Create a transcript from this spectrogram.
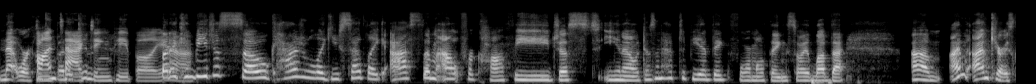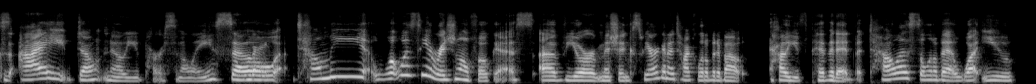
networking contacting can, people yeah. but it can be just so casual like you said like ask them out for coffee just you know it doesn't have to be a big formal thing so i love that um, I'm I'm curious because I don't know you personally. So right. tell me, what was the original focus of your mission? Because we are going to talk a little bit about how you've pivoted, but tell us a little bit what you,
